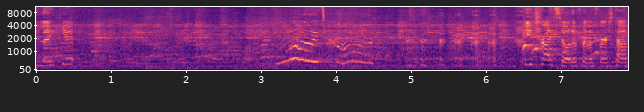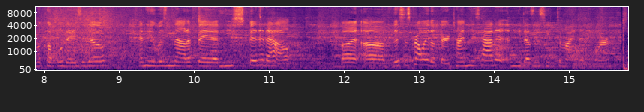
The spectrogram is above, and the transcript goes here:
You like it? Ooh, it's cold. he tried soda for the first time a couple days ago, and he was not a fan. He spit it out. But um, this is probably the third time he's had it, and he doesn't seem to mind anymore.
